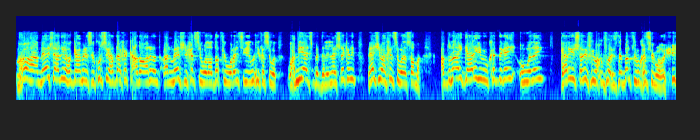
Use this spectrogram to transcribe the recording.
muxuu ahaa meesha adiga hogaaminaysa kursiga haddaa ka kacdo aan meeshii ka sii wado dadkii waraysigii wixii ka sii wado wax miyaa isbedelay ilan sheekadii meeshii baan ka sii wada sooma cabdullaahi gaarigii buu ka degay uu waday. Gaarigii shariifkii wax ku fadhiistay bartii buu ka sii waday.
